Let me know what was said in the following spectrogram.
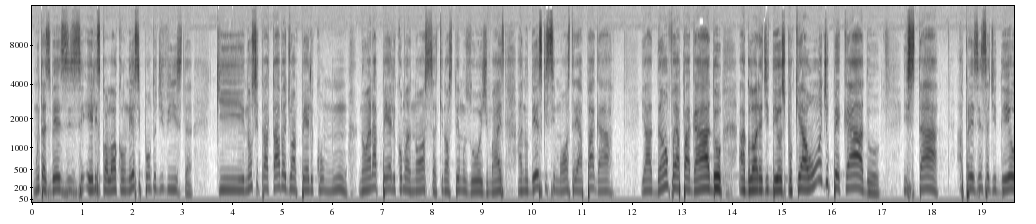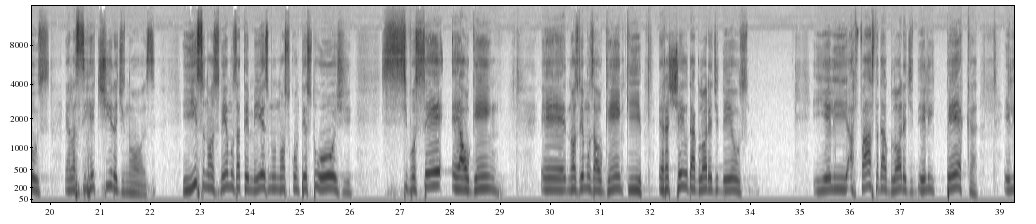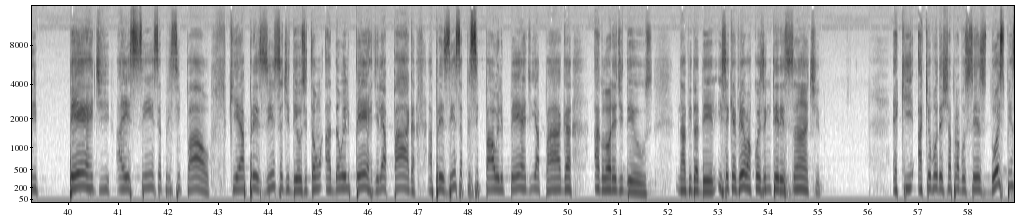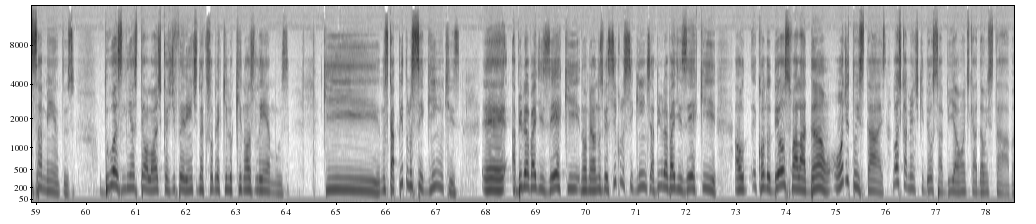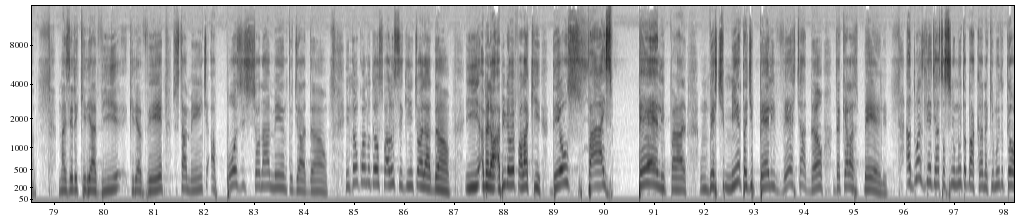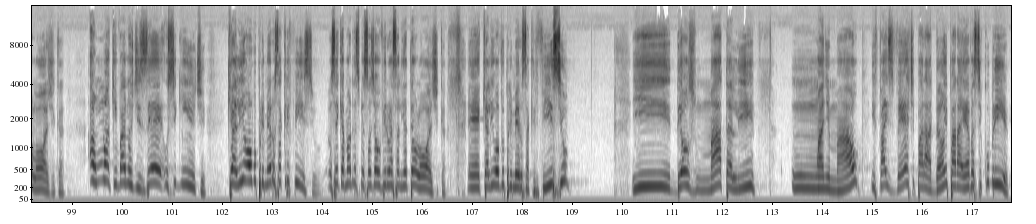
muitas vezes eles colocam nesse ponto de vista que não se tratava de uma pele comum, não era a pele como a nossa que nós temos hoje, mas a nudez que se mostra é apagar. E Adão foi apagado a glória de Deus, porque aonde o pecado está, a presença de Deus, ela se retira de nós. E isso nós vemos até mesmo no nosso contexto hoje. Se você é alguém é, nós vemos alguém que era cheio da glória de Deus e ele afasta da glória de ele peca, ele perde a essência principal, que é a presença de Deus. Então, Adão ele perde, ele apaga a presença principal, ele perde e apaga a glória de Deus na vida dele. E você quer ver uma coisa interessante? É que aqui eu vou deixar para vocês dois pensamentos, duas linhas teológicas diferentes sobre aquilo que nós lemos. Que nos capítulos seguintes, é, a Bíblia vai dizer que, no, nos versículos seguintes, a Bíblia vai dizer que ao, quando Deus fala a Adão, onde tu estás? Logicamente que Deus sabia onde que Adão estava, mas ele queria, vir, queria ver justamente o posicionamento de Adão. Então, quando Deus fala o seguinte, olha Adão, e melhor, a Bíblia vai falar que Deus faz pele, para um vestimenta de pele, veste Adão daquela pele. Há duas linhas de raciocínio muito bacana aqui, muito teológica. Há uma que vai nos dizer o seguinte, que ali houve o primeiro sacrifício. Eu sei que a maioria das pessoas já ouviram essa linha teológica, é, que ali houve o primeiro sacrifício e Deus mata ali um animal e faz veste para Adão e para Eva se cobrir.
